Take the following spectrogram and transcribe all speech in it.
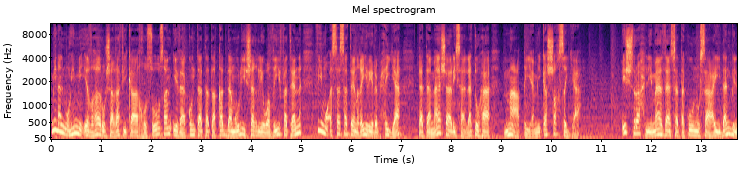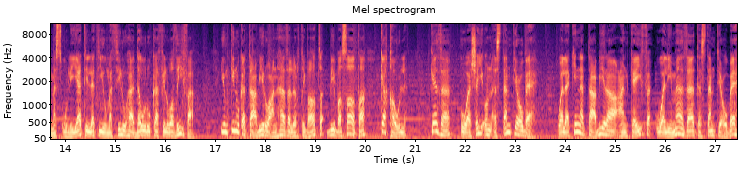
من المهم إظهار شغفك خصوصا إذا كنت تتقدم لشغل وظيفة في مؤسسة غير ربحية تتماشى رسالتها مع قيمك الشخصية. اشرح لماذا ستكون سعيدا بالمسؤوليات التي يمثلها دورك في الوظيفة. يمكنك التعبير عن هذا الارتباط ببساطة كقول كذا هو شيء أستمتع به ولكن التعبير عن كيف ولماذا تستمتع به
